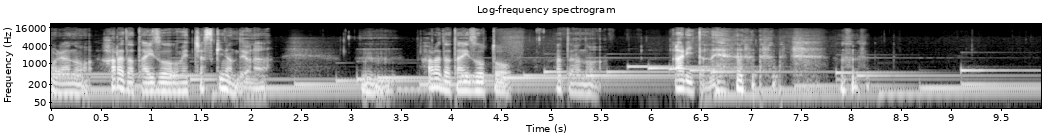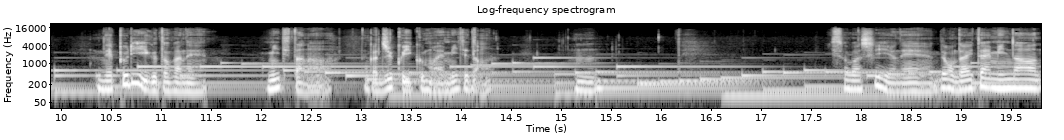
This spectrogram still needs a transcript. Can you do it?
俺、あの、原田泰造めっちゃ好きなんだよな。うん。原田泰造と、あとあの、有田ね。ネプリーグとかね、見てたな。なんか塾行く前見てたもん。うん。忙しいよね。でも大体みんな、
